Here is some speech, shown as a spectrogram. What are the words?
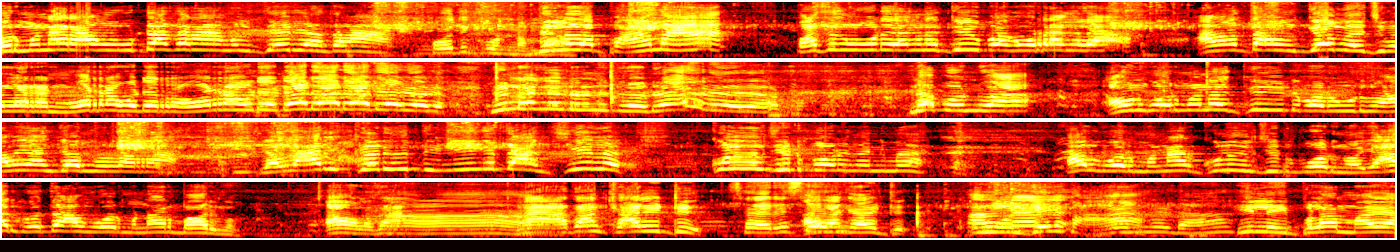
ஒரு மணி நேரம் அவங்க விட்டா தானே அவங்களுக்கு தெரியும் அதெல்லாம். ஒதுக்கி? இல்லைதான் ஆமா. பசங்க கூட எங்கன்னா டிவி பார்க்க விட்றாங்களா அதனால தான் அவங்க கேம் வச்சு விளையாடுறாங்க ஒர்றா ஓடிடுறா ஒர்றா ஓடி நின்றா நின்றா நின்றா என்ன பண்ணுவா? அவனுக்கு ஒரு மணி நேரம் கிரிக்கெட் போட விடுங்க அவன் ஏன் கேம் விளாட்றான் எல்லாரையும் கெடுக்குது நீங்கள் தான் சீல. குழுவில் சீட்டு போடுங்க இனிமேல் ஆளுக்கு ஒரு மணி நேரம் குழுவில் சீட்டு போடுங்க. யாருக்கு வந்து அவங்க ஒரு மணி நேரம் பாருங்க. அவ்வளோதான் ஆ. அதான் கரெக்டு சரி. அதான் கரெக்டு தெரியுமா? இல்லை இப்போலாம் மழை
